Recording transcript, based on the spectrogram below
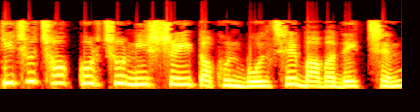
কিছু ছক করছ, নিশ্চয়ই তখন বলছে, বাবা দেখছেন,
